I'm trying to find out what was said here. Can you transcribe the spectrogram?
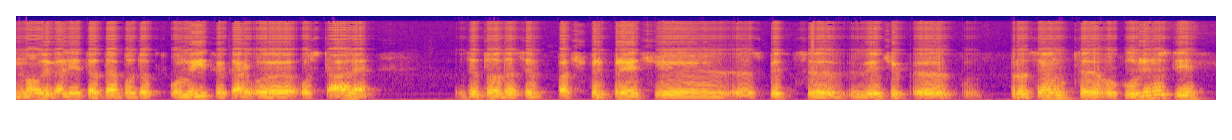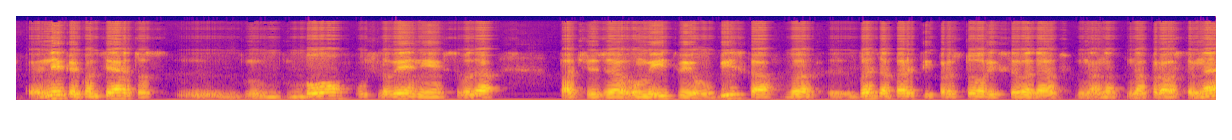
novega leta, da bodo omejitve kar uh, ostale, zato da se pač prepreči uh, spet uh, večji uh, procent uh, okuženosti. Nekaj koncertov bo v Sloveniji, seveda pač z omejitvijo obiska v, v zaprtih prostorih, seveda na, na, na prostem ne,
